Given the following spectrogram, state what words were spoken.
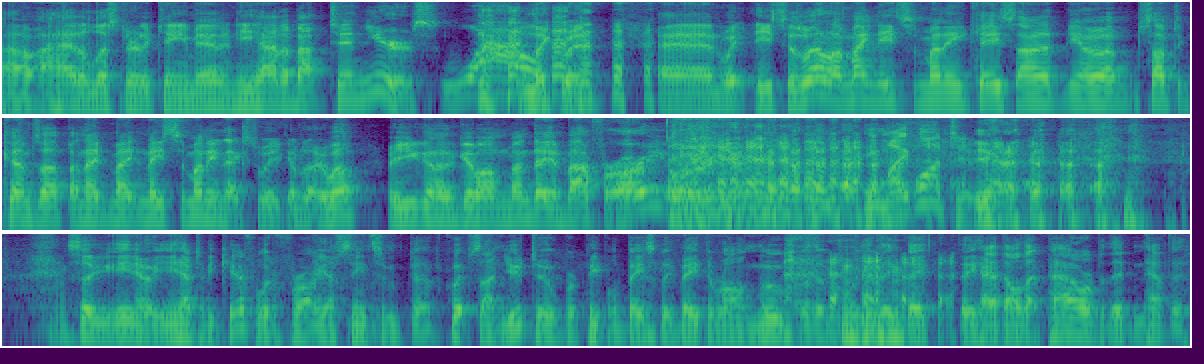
Uh, I had a listener that came in and he had about 10 years Wow. liquid. And we, he says, well, I might need some money in case I, you know, um, something comes up and I might need some money next week. I'm like, well, are you going to go on Monday and buy a Ferrari? Or, you know? he might want to. So you know you have to be careful with a Ferrari. I've seen some uh, clips on YouTube where people basically made the wrong move with it. They, they, they had all that power, but they didn't have the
